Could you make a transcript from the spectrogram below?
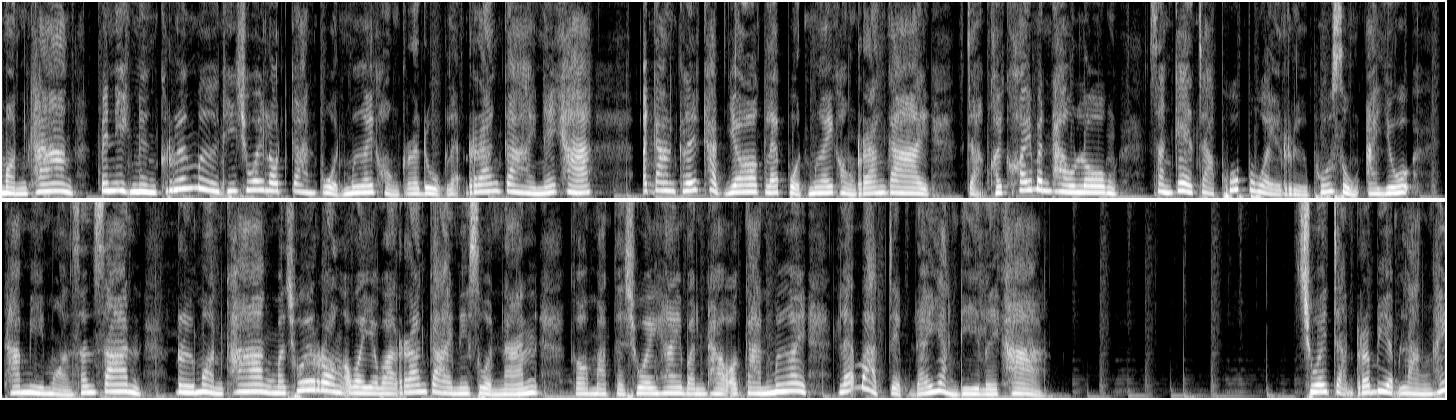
หมอนข้างเป็นอีกหนึ่งเครื่องมือที่ช่วยลดการปวดเมื่อยของกระดูกและร่างกายนะคะ อาการเคล็ดขัดยอกและปวดเมื่อยของร่างกาย จะค่อยๆบรรเทาลง สังเกตจากผู้ป่วยหรือผู้สูงอายุ ถ้ามีหมอนสั้นๆ หรือหมอนข้างมาช่วยรองอวัยวะร่างกายในส่วนนั้น ก็มักจะช่วยให้บรรเทาอาการเมื่อย และบาดเจ็บได้อย่างดีเลยค่ะ ช่วยจัดระเบียบหลังให้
